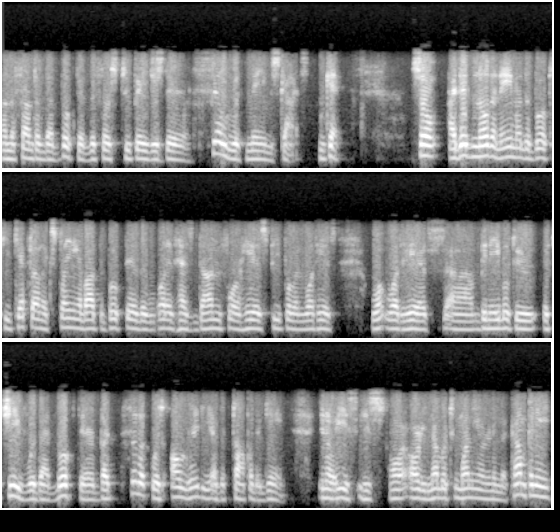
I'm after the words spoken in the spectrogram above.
on the front of that book. That the first two pages there are filled with names, guys. Okay. So I didn't know the name of the book. He kept on explaining about the book there, the, what it has done for his people and what his what what he has uh, been able to achieve with that book there. But Philip was already at the top of the game. You know, he's he's already number two money earner in the company.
